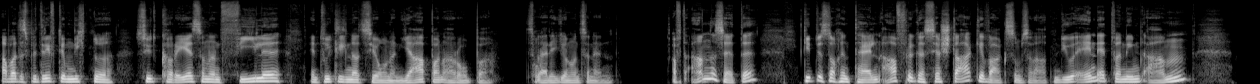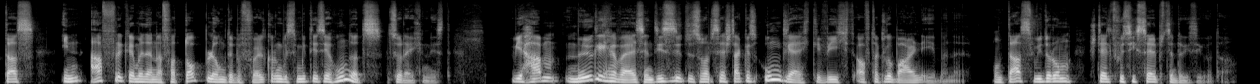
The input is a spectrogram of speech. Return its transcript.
Aber das betrifft eben nicht nur Südkorea, sondern viele entwickelte Nationen, Japan, Europa, zwei Regionen zu nennen. Auf der anderen Seite gibt es noch in Teilen Afrikas sehr starke Wachstumsraten. Die UN etwa nimmt an, dass in Afrika mit einer Verdopplung der Bevölkerung bis Mitte des Jahrhunderts zu rechnen ist wir haben möglicherweise in dieser Situation ein sehr starkes Ungleichgewicht auf der globalen Ebene. Und das wiederum stellt für sich selbst ein Risiko dar.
